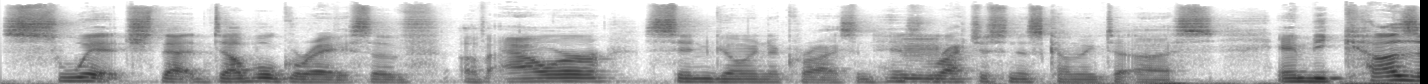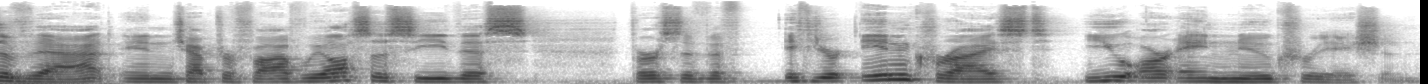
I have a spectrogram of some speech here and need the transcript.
switch, that double grace of, of our sin going to Christ and his righteousness coming to us. And because of that, in chapter 5, we also see this verse of if, if you're in Christ, you are a new creation.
